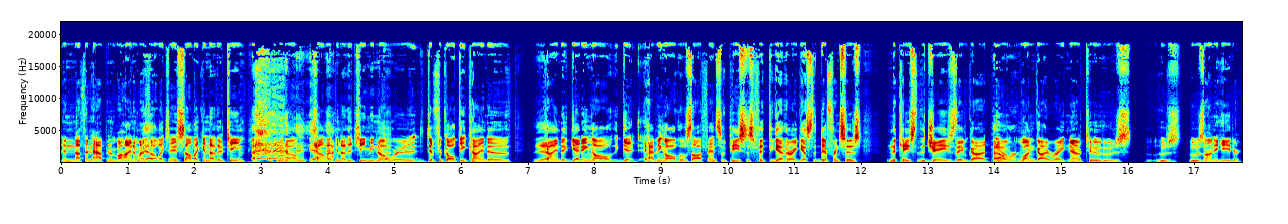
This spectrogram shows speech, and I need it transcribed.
and nothing happening behind him. Oh, I felt like it sounded like another team, you know, sound like another team, you know, Yeah. where difficulty kind of yeah. kind of getting all get having all those offensive pieces fit together. I guess the difference is in the case of the Jays, they've got you know, Power. one guy right now too who's who's who is on a heater.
